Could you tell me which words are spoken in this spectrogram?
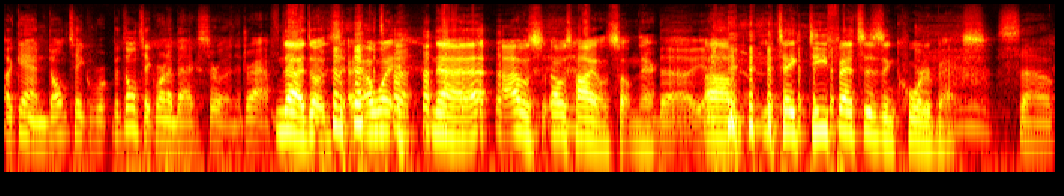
again, don't take but don't take running backs early in the draft. No, don't. I want. Nah, I was I was high on something there. No, yeah. um, you take defenses and quarterbacks. So,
